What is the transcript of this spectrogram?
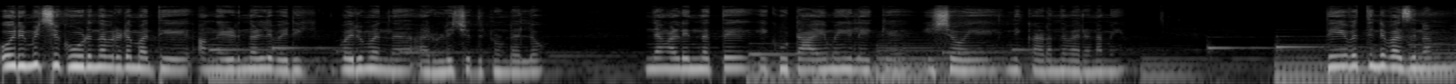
ഒരുമിച്ച് കൂടുന്നവരുടെ മധ്യേ അങ്ങ് എഴുന്നള്ളി വരി വരുമെന്ന് അരുളി ചെയ്തിട്ടുണ്ടല്ലോ. ഞങ്ങൾ ഇന്നത്തെ ഈ കൂട്ടായ്മയിലേക്ക് ഈശോയെ നീ കടന്നു വരണമേ. ദൈവത്തിന്റെ വചനം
